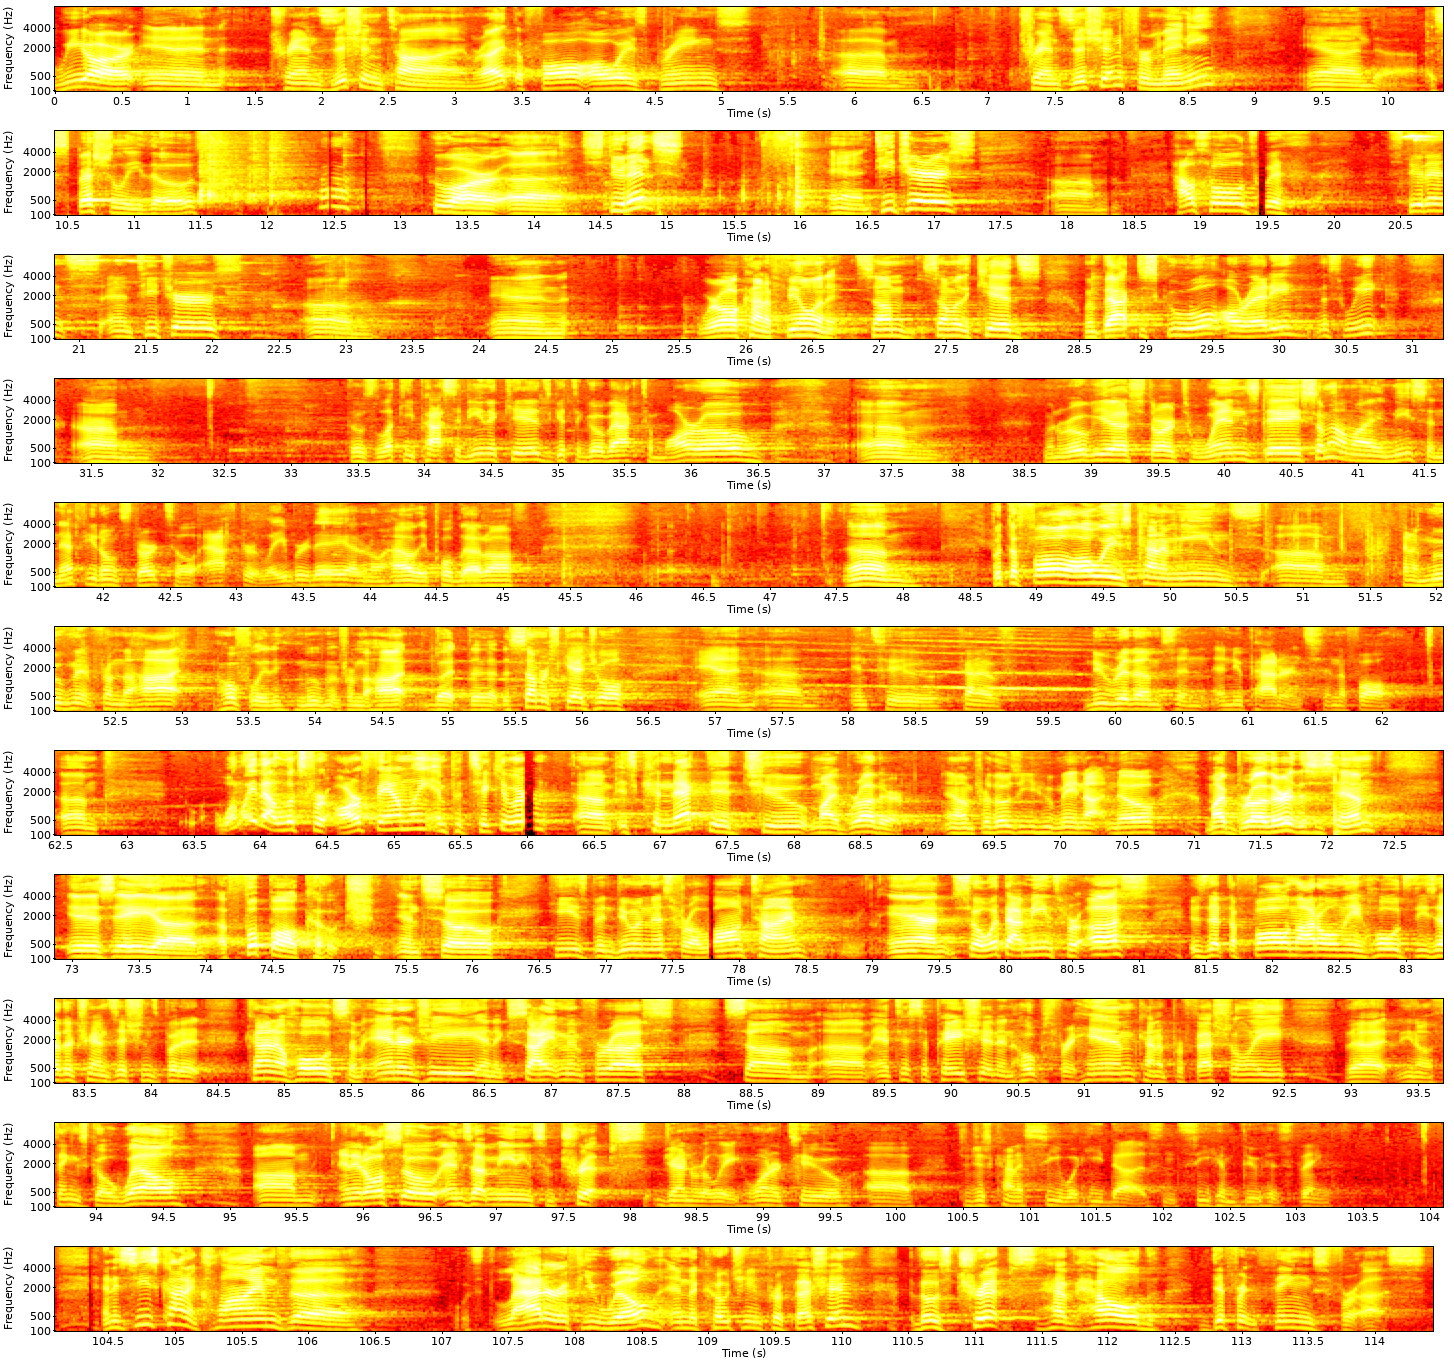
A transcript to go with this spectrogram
we are in transition time, right? The fall always brings um, transition for many, and uh, especially those ah, who are uh, students and teachers, um, households with students and teachers, um, and we're all kind of feeling it. Some, some of the kids went back to school already this week. Um, those lucky Pasadena kids get to go back tomorrow. Um, Monrovia starts Wednesday. Somehow my niece and nephew don't start till after Labor Day. I don't know how they pulled that off. Um, but the fall always kind of means um, kind of movement from the hot, hopefully movement from the hot, but the, the summer schedule and um, into kind of new rhythms and, and new patterns in the fall. Um, one way that looks for our family in particular um, is connected to my brother. Um, for those of you who may not know, my brother, this is him, is a, uh, a football coach. And so he's been doing this for a long time. And so, what that means for us is that the fall not only holds these other transitions, but it kind of holds some energy and excitement for us some um, anticipation and hopes for him, kind of professionally, that you know things go well. Um, and it also ends up meaning some trips, generally, one or two, uh, to just kind of see what he does and see him do his thing. And as he's kind of climbed the ladder, if you will, in the coaching profession, those trips have held different things for us.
